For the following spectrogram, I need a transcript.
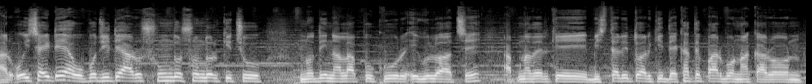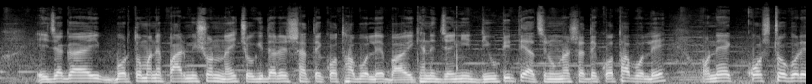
আর ওই সাইডে অপোজিটে আরও সুন্দর সুন্দর কিছু নদী, নালা, পুকুর এগুলো আছে। আপনাদেরকে বিস্তারিত আর কি দেখাতে পারব না, কারণ এই জায়গায় বর্তমানে পারমিশন নাই। চৌকিদারের সাথে কথা বলে বা এখানে যিনি ডিউটিতে আছেন ওনার সাথে কথা বলে অনেক কষ্ট করে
